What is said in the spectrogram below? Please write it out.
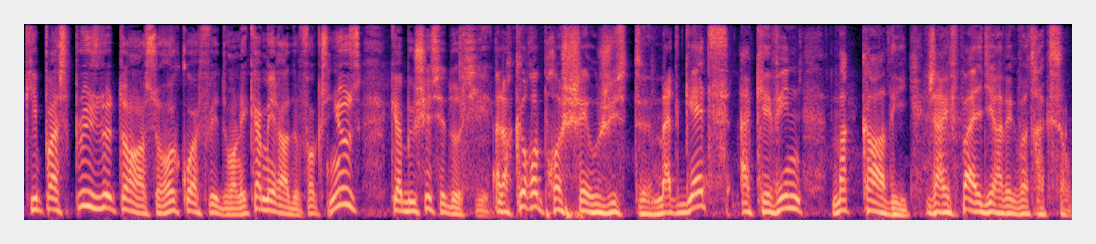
qui passe plus de temps à se recoiffer devant les caméras de Fox News qu'à bûcher ses dossiers. Alors que reprochait au juste Matt Gaetz à Kevin McCarthy? J'arrive pas à le dire avec votre accent.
